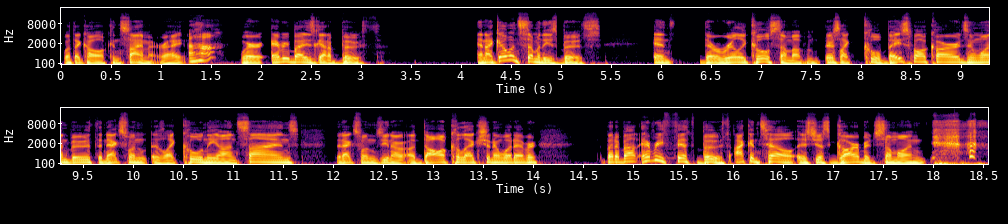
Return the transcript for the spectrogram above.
what they call consignment, right? Uh huh. Where everybody's got a booth. And I go in some of these booths and they're really cool, some of them. There's like cool baseball cards in one booth. The next one is like cool neon signs. The next one's, you know, a doll collection or whatever. But about every fifth booth, I can tell is just garbage someone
